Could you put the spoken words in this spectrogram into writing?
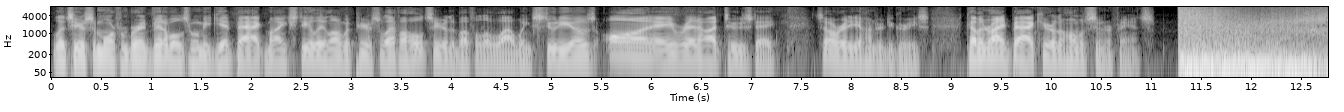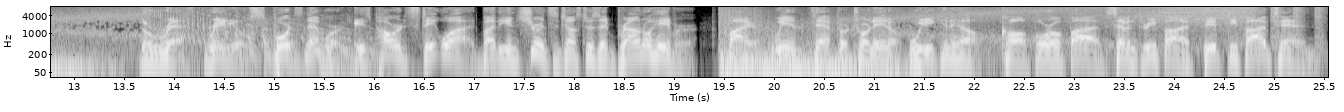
Let's hear some more from Brent Venables when we get back. Mike Steely, along with Pierce Leffa Holtz here at the Buffalo Wild Wings studios on a red hot Tuesday. It's already 100 degrees. Coming right back here on the home of Sooner fans. The Ref Radio Sports Network is powered statewide by the insurance adjusters at Brown O'Haver. Fire, wind, theft, or tornado, we can help. Call 405 735 5510.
